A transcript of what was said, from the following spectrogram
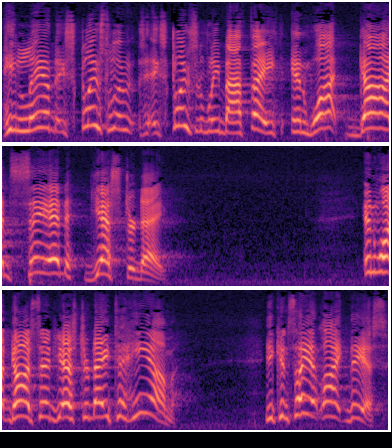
he lived exclusively, exclusively by faith in what God said yesterday. In what God said yesterday to him. You can say it like this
